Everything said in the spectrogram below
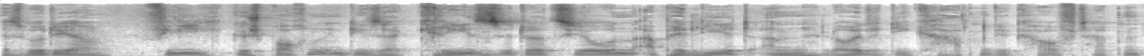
Es wurde ja viel gesprochen in dieser Krisensituation, appelliert an Leute, die Karten gekauft hatten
